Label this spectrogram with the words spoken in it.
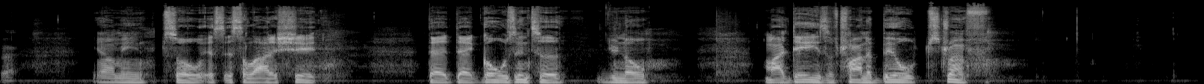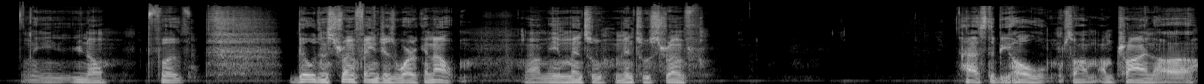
Right. You know what I mean? So it's, it's a lot of shit that, that goes into, you know, my days of trying to build strength. I mean, you know, for building strength ain't just working out. I mean, mental, mental strength has to be whole. So I'm, I'm trying to, uh,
